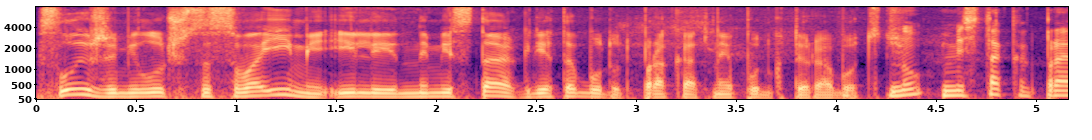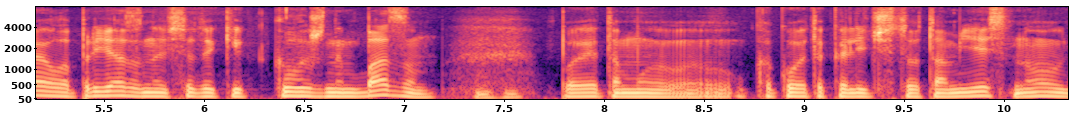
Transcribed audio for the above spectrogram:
С лыжами лучше со своими или на местах где-то будут прокатные пункты работать? Ну, места, как правило, привязаны все-таки к лыжным базам, угу. поэтому какое-то количество там есть. Но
